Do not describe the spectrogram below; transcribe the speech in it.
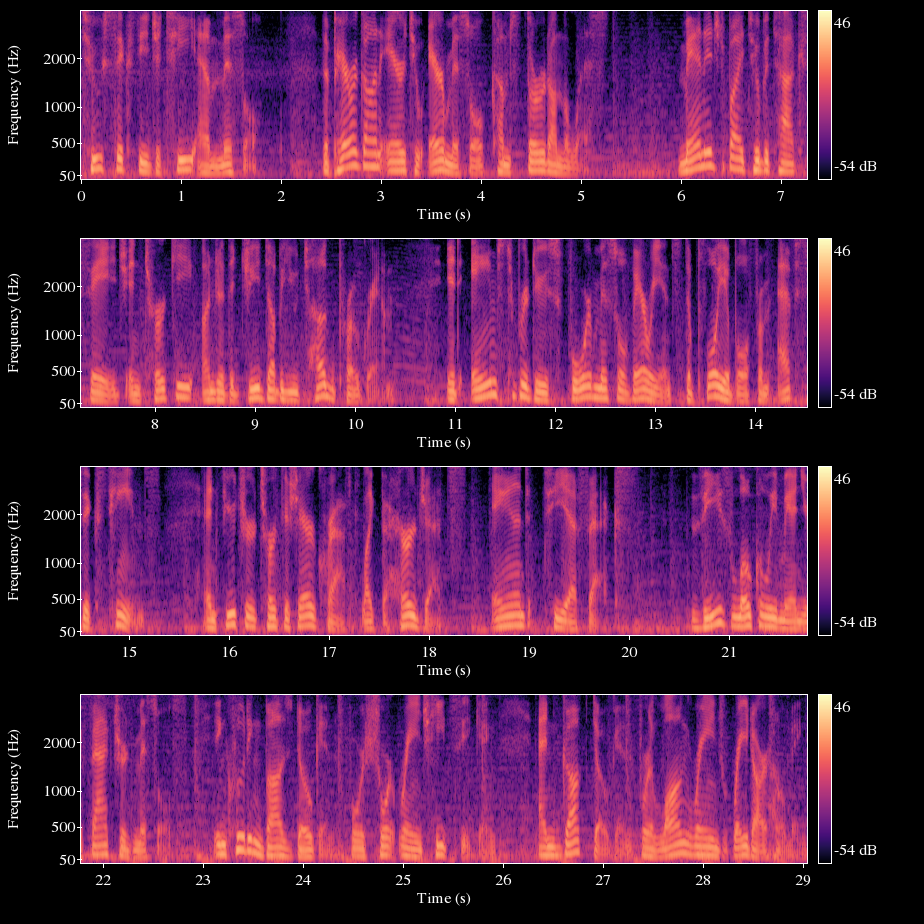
260 JATM missile. The Paragon air to air missile comes third on the list. Managed by TÜBİTAK Sage in Turkey under the Göktuğ program, it aims to produce four missile variants deployable from F 16s, and future Turkish aircraft like the Hürjets and TFX. These locally manufactured missiles, including Bozdogan for short-range heat-seeking and Gökdogan for long-range radar homing,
